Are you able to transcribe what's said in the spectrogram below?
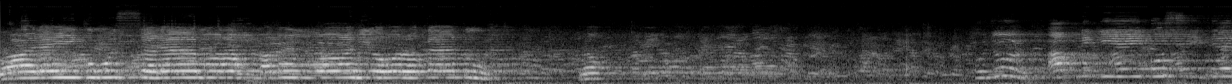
وعليكم السلام ورحمة الله وبركاته হুজুর আপনি কি এই মসজিদের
